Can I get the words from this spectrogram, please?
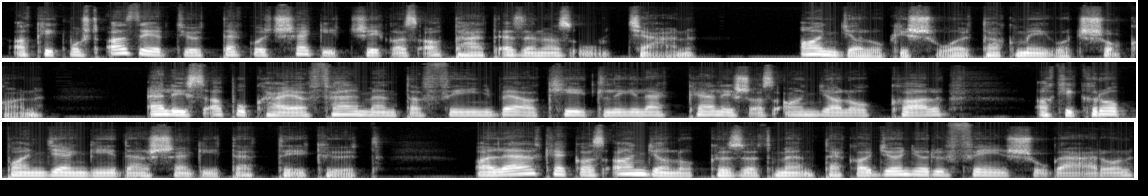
akik most azért jöttek, hogy segítsék az apát ezen az útján. Angyalok is voltak még ott sokan. Elis apukája felment a fénybe a két lélekkel és az angyalokkal, akik roppant gyengéden segítették őt. A lelkek az angyalok között mentek a gyönyörű fénysugáron,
